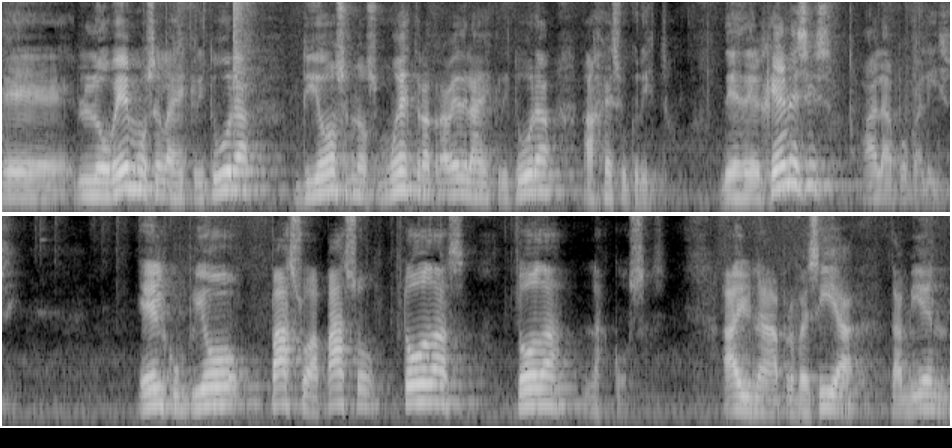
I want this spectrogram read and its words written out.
eh, lo vemos en las escrituras, Dios nos muestra a través de las escrituras a Jesucristo, desde el Génesis al Apocalipsis. Él cumplió paso a paso todas, todas las cosas. Hay una profecía también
